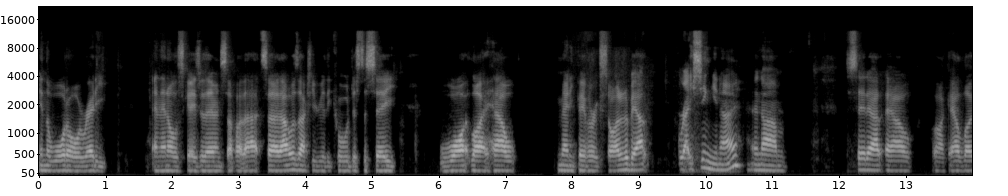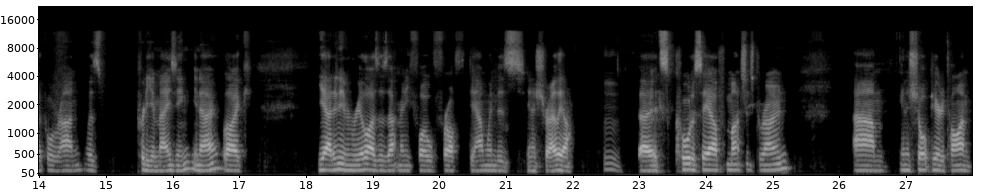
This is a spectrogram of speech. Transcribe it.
in the water already. and then all the skis were there and stuff like that. So that was actually really cool just to see what like how many people are excited about racing, you know, and um, set out our like our local run was pretty amazing, you know, like yeah, I didn't even realize there's that many foil froth downwinders in Australia. Mm. So it's cool to see how much it's grown um, in a short period of time.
